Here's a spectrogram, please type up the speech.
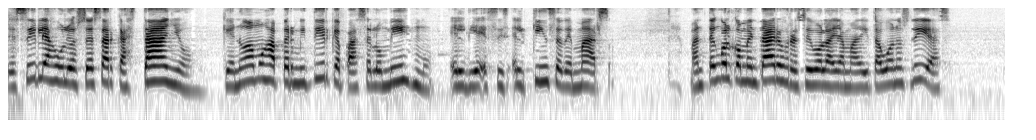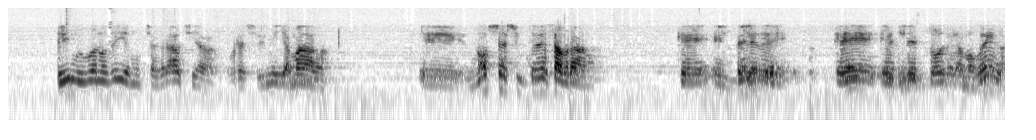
decirle a Julio César Castaño que no vamos a permitir que pase lo mismo el, el 15 de marzo. Mantengo el comentario, recibo la llamadita. Buenos días. Sí, muy buenos días. Muchas gracias por recibir mi llamada. Eh, no sé si ustedes sabrán que el PLD es el director de la novela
